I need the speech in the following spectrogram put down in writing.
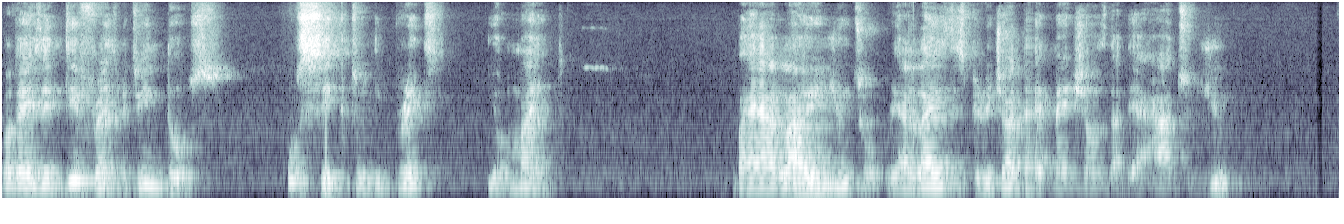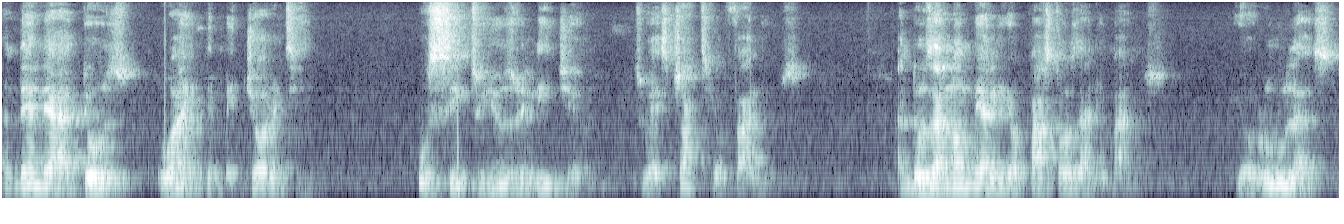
But there is a difference between those who seek to liberate your mind by allowing you to realize the spiritual dimensions that they are to you. And then there are those who are in the majority who seek to use religion to extract your values. And those are not merely your pastors and imams, your rulers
